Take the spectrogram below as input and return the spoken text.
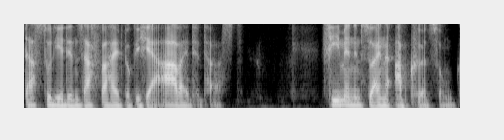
dass du dir den Sachverhalt wirklich erarbeitet hast. Vielmehr nimmst du eine Abkürzung.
